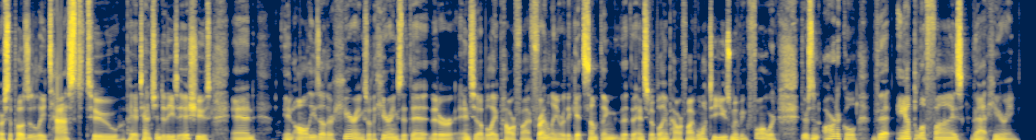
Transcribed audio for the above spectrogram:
are supposedly tasked to pay attention to these issues. And in all these other hearings, or the hearings that the, that are NCAA Power Five friendly, or that get something that the NCAA and Power Five want to use moving forward, there's an article that amplifies that hearing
